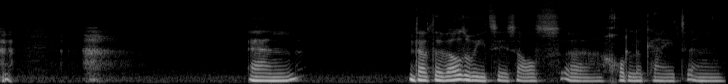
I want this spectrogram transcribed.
en dat er wel zoiets is als uh, goddelijkheid. En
